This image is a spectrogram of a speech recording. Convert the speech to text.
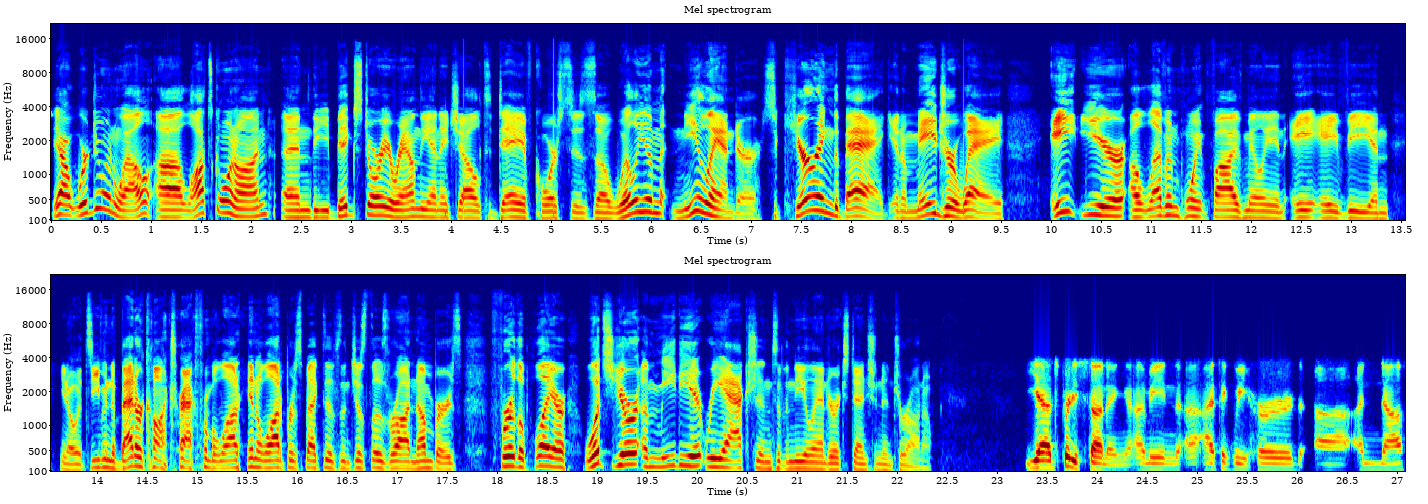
Yeah, we're doing well. Uh, lots going on. And the big story around the NHL today, of course, is uh, William Nylander securing the bag in a major way eight year, eleven point five million AAV, and you know it's even a better contract from a lot in a lot of perspectives than just those raw numbers for the player. What's your immediate reaction to the Nylander extension in Toronto? Yeah, it's pretty stunning. I mean, I think we heard uh, enough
